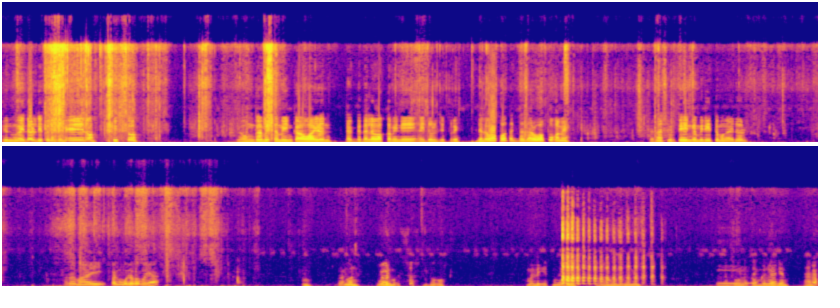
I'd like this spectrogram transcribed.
Yun mga idol, dito lang kami, no, pisto. Yung gamit namin, kawayan. Tagdadalawa kami ni Idol Jeffrey. Dalawa po. Tagdadalawa po kami. Sana, surtihin kami dito mga idol. Para may pangula pa maya. Yun. Yun. Mo- Sus, ginoo. Maliit mga idol. Walang huli namin. Eh, okay na yan. Ha?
